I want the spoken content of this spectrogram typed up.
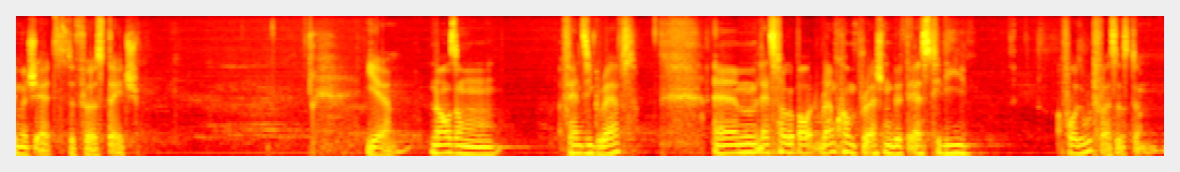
image at the first stage. Yeah, now some fancy graphs. Um, let's talk about RAM compression with STD for the root file system.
